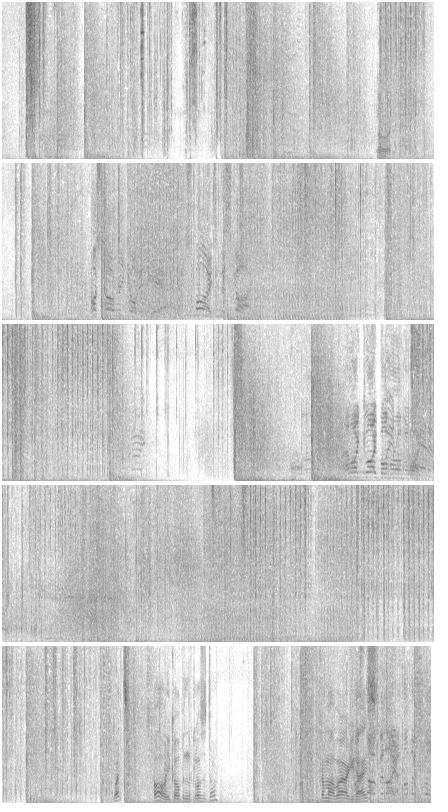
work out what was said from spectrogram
Open the closet door? Come on, where are you guys? Hostile Goliath on the crawl.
